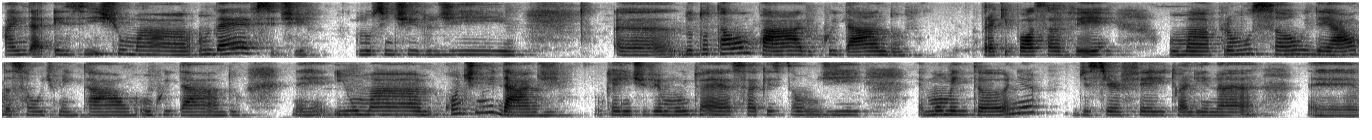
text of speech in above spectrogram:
ainda existe uma, um déficit no sentido de uh, do total amparo, cuidado para que possa haver uma promoção ideal da saúde mental, um cuidado né, e uma continuidade. O que a gente vê muito é essa questão de é, momentânea, de ser feito ali na, é,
